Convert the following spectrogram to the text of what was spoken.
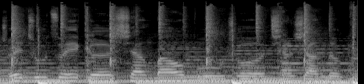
追逐最歌像猫捕捉墙上的光。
